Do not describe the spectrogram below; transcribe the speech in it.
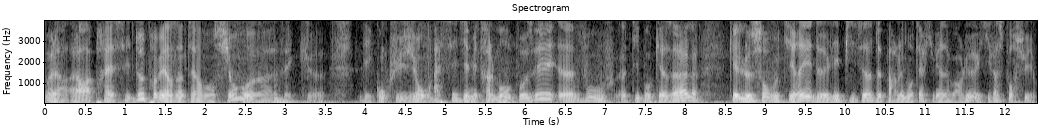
Voilà, alors après ces deux premières interventions, euh, avec euh, des conclusions assez diamétralement opposées, euh, vous, Thibaut Casal, quelles leçons vous tirez de l'épisode parlementaire qui vient d'avoir lieu et qui va se poursuivre?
